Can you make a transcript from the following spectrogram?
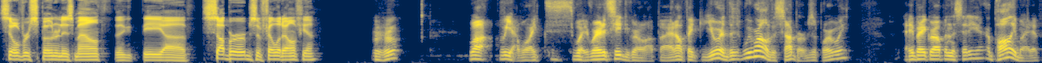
silver spoon in his mouth, the, the uh, suburbs of Philadelphia. Mm-hmm. Well, yeah. Well, like, wait, where did Seton grow up? I don't think you were. The, we were all in the suburbs, weren't we? Anybody grow up in the city? Or Paulie might have.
